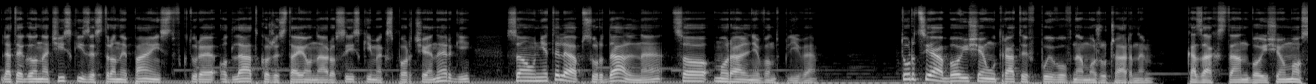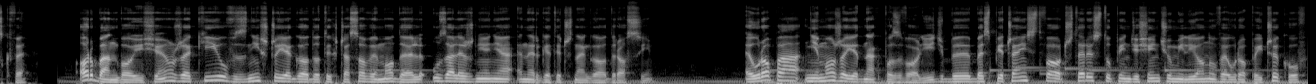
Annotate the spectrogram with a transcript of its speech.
Dlatego naciski ze strony państw, które od lat korzystają na rosyjskim eksporcie energii, są nie tyle absurdalne, co moralnie wątpliwe. Turcja boi się utraty wpływów na Morzu Czarnym, Kazachstan boi się Moskwy. Orban boi się, że Kijów zniszczy jego dotychczasowy model uzależnienia energetycznego od Rosji. Europa nie może jednak pozwolić, by bezpieczeństwo 450 milionów Europejczyków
